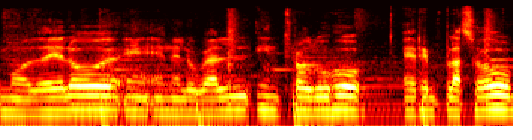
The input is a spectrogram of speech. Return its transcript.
modelo en, el lugar, introdujo, eh, reemplazó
